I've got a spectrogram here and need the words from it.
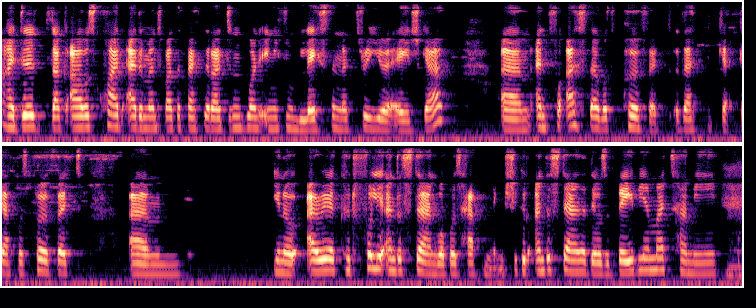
I did like I was quite adamant about the fact that I didn't want anything less than a three year age gap, um, and for us that was perfect. That gap was perfect. Um, you know, Aria could fully understand what was happening. She could understand that there was a baby in my tummy, mm.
